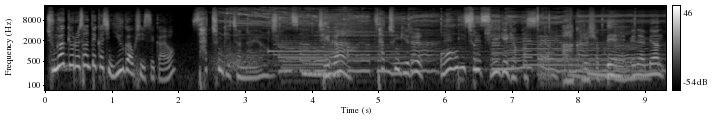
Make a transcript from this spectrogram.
중학교를 선택하신 이유가 혹시 있을까요? 사춘기잖아요. 제가 사춘기를 엄청 길게 겪었어요. 아 그러셨구나. 네, 왜냐하면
